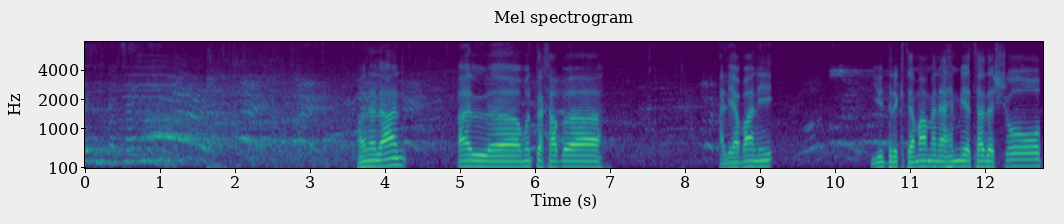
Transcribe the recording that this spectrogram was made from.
Technical timeout. هنا الآن المنتخب الياباني يدرك تماما أهمية هذا الشوط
